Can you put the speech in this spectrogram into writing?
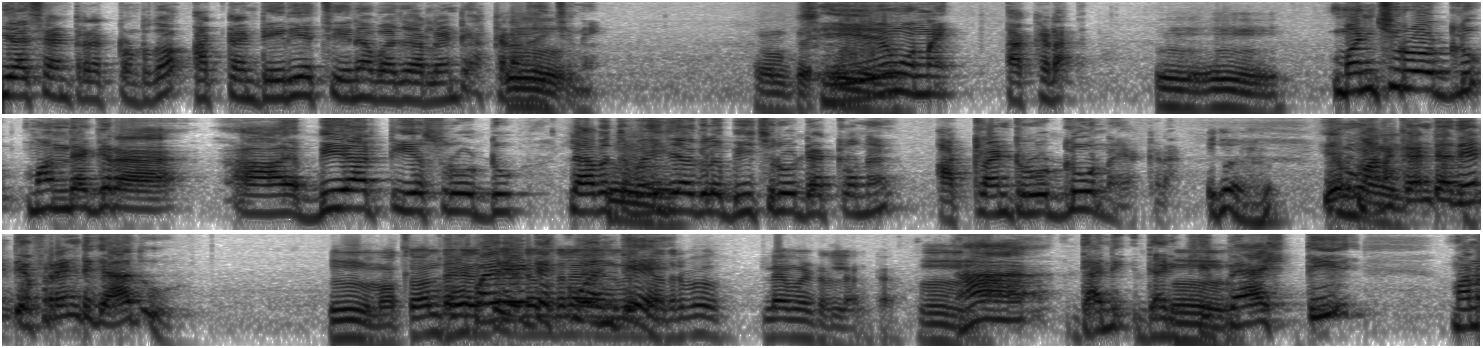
ఇండియా సెంటర్ ఎట్ట ఉంటుందో అట్లాంటి ఏరియా చైనా బజార్ లాంటి అక్కడ తెచ్చినాయి. సేమ్ ఉన్నాయి అక్కడ. మంచి రోడ్లు మన దగ్గర బీఆర్టీఎస్ రోడ్డు లేకపోతే వైజాగ్లో బీచ్ రోడ్డు ఎట్లా ఉన్నాయి? అట్లాంటి రోడ్లు ఉన్నాయి అక్కడ. మనకంటే అదేం డిఫరెంట్ కాదు. దాని దాని కెపాసిటీ మన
